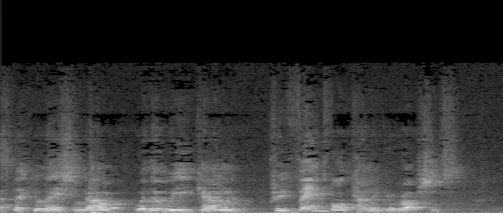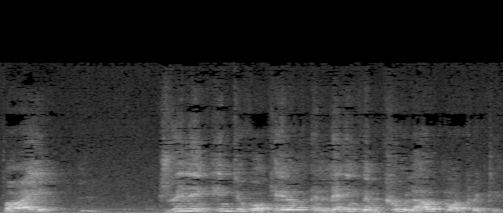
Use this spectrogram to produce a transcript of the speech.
speculation now whether we can prevent volcanic eruptions by drilling into volcanoes and letting them cool out more quickly.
